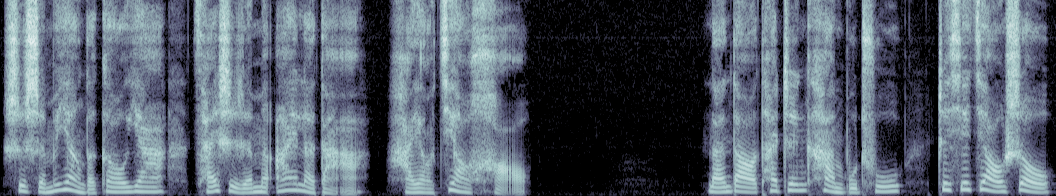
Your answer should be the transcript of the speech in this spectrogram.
是什么样的高压，才使人们挨了打还要叫好？难道他真看不出这些教授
